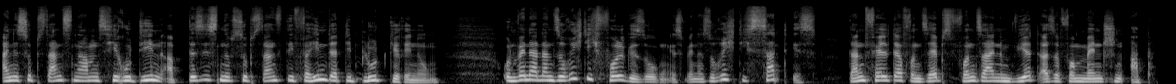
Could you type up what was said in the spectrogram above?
eine Substanz namens Hirudin ab. Das ist eine Substanz, die verhindert die Blutgerinnung. Und wenn er dann so richtig vollgesogen ist, wenn er so richtig satt ist, dann fällt er von selbst von seinem Wirt, also vom Menschen ab.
